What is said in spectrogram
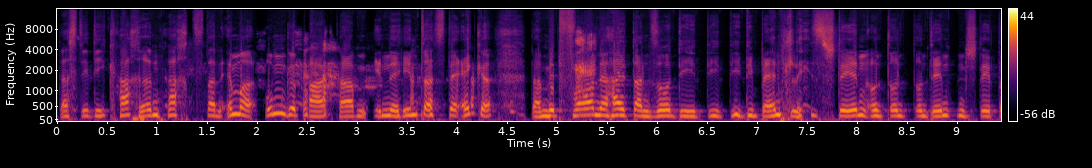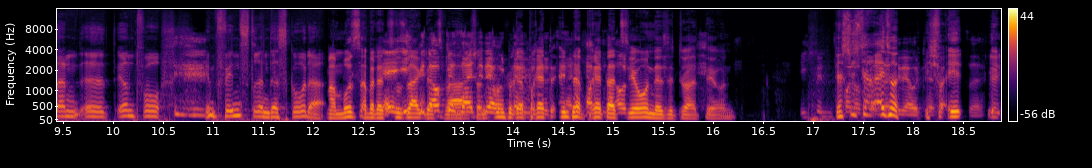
dass die die Karre nachts dann immer umgeparkt haben in eine hinterste Ecke, damit vorne halt dann so die die die die Bentleys stehen und und und hinten steht dann äh, irgendwo im Finsteren das Skoda. Man muss aber dazu sagen, das der war schon der. Interpre- Interpretation der Situation. Ich bin Das ist doch, also, ich, Hotelbesitzer. äh,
